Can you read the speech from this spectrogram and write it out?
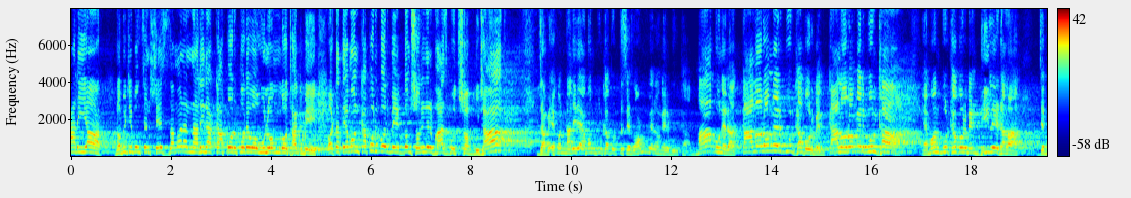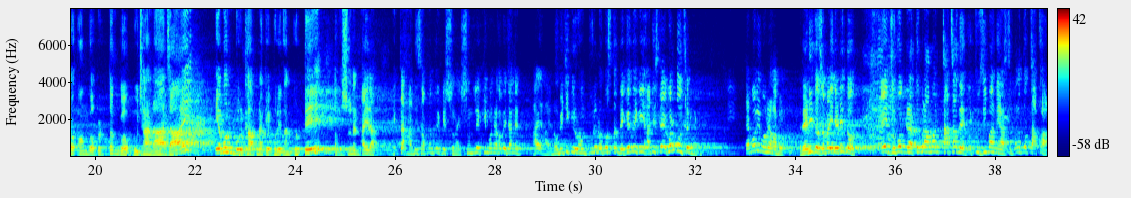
আরিয়াত। নবীজি বলছেন, শেষ জামানার নারীরা কাপড় পরেও উলঙ্গ থাকবে। অর্থাৎ এমন কাপড় পরবে, একদম শরীরের ভাঁজ বুঝ সব বুঝা যাবে। এখন নারীরা এমন বুরখা পরতেছে, রং বেরঙের বুর্খা। মা বোনেরা কালো রঙের বুর্খা পরবেন, কালো রঙের বুর্খা। এমন বুরখা পরবেন, ঢিলে ঢালা, যেন অঙ্গ প্রত্যঙ্গ বুঝা না যায়। এমন বুরখা আপনাকে পরিধান করতে হবে। শুনেন ভাইরা, একটা হাদিস আপনাদেরকে শোনাই। শুনলে কি মনে হবে জানেন? হায় হায়, নবীজি কি রংপুরের অবস্থা দেখে দেখে হাদিসটা এখন বলছেন নাকি? এমনই মনে হবে। রেডি তো সবাই রেডি তো? এই যুবকরা, তোমরা আমার চাচাদের, একটু জিমা নিয়ে আসছে তারা তো চাচা।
